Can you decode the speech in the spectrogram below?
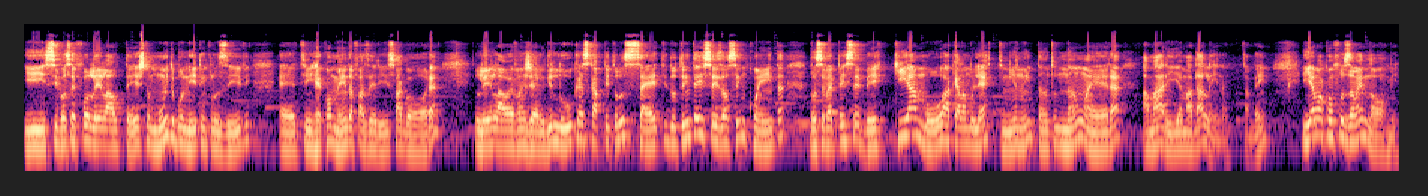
E se você for ler lá o texto, muito bonito, inclusive, é, te recomendo a fazer isso agora. Lê lá o Evangelho de Lucas, capítulo 7, do 36 ao 50, você vai perceber que amor aquela mulher tinha, no entanto, não era a Maria Madalena, tá bem? E é uma confusão enorme.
